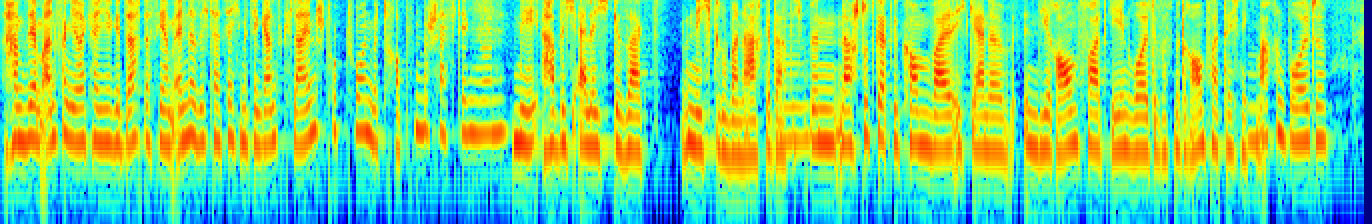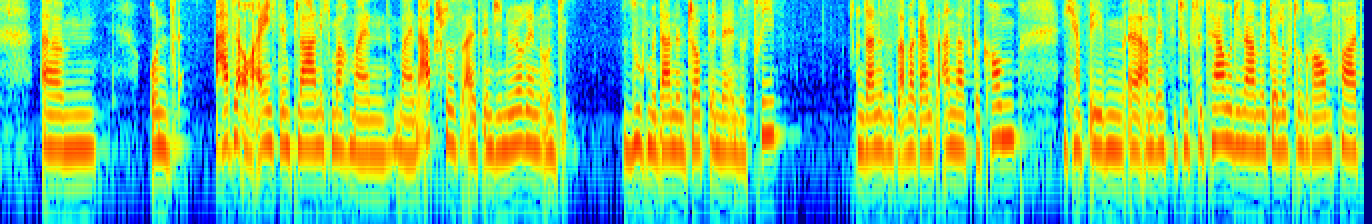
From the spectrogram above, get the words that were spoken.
haben Sie am Anfang Ihrer Karriere gedacht, dass Sie am Ende sich tatsächlich mit den ganz kleinen Strukturen, mit Tropfen beschäftigen würden? Nee, habe ich ehrlich gesagt nicht drüber nachgedacht. Mhm. Ich bin nach Stuttgart gekommen, weil ich gerne in die Raumfahrt gehen wollte, was mit Raumfahrttechnik mhm. machen wollte. Ähm, und hatte auch eigentlich den Plan, ich mache meinen, meinen Abschluss als Ingenieurin und suche mir dann einen Job in der Industrie. Und dann ist es aber ganz anders gekommen. Ich habe eben äh, am Institut für Thermodynamik der Luft- und Raumfahrt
